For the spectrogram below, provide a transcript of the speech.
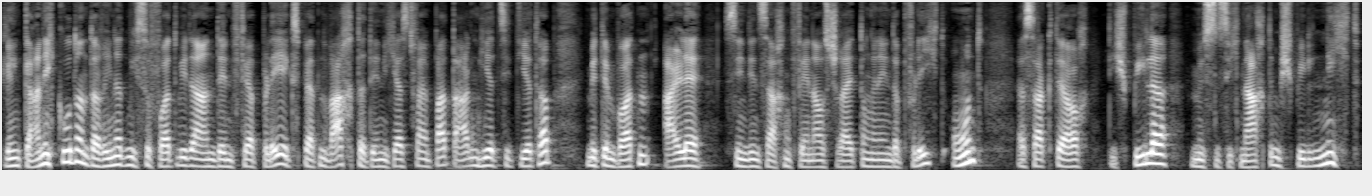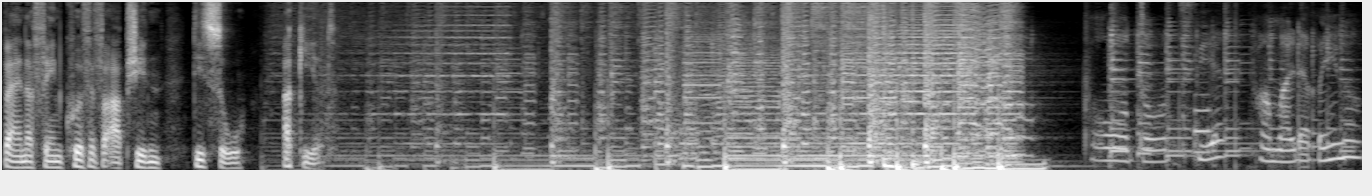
Klingt gar nicht gut und erinnert mich sofort wieder an den Fairplay-Experten Wachter, den ich erst vor ein paar Tagen hier zitiert habe, mit den Worten, alle sind in Sachen Fanausschreitungen in der Pflicht und er sagte auch, die Spieler müssen sich nach dem Spiel nicht bei einer Fankurve verabschieden, die so agiert. Produziert von Malderino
